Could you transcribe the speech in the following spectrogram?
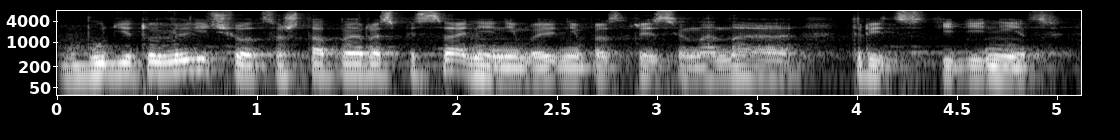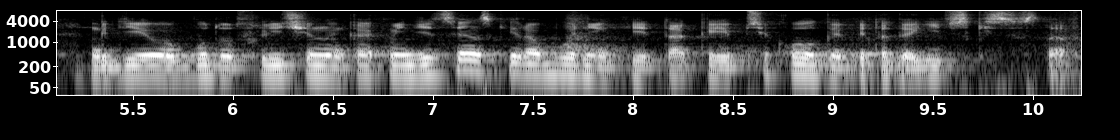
Будет увеличиваться штатное расписание непосредственно на 30 единиц, где будут включены как медицинские работники, так и психолого-педагогический состав.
